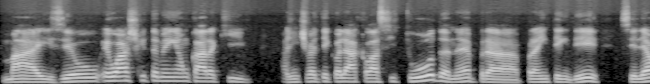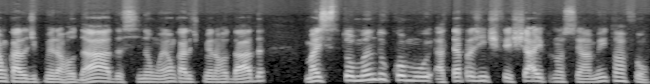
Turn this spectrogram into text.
Mas eu, eu acho que também é um cara que a gente vai ter que olhar a classe toda, né, para entender se ele é um cara de primeira rodada, se não é um cara de primeira rodada. Mas tomando como, até para a gente fechar aí para o nosso encerramento, Rafão,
